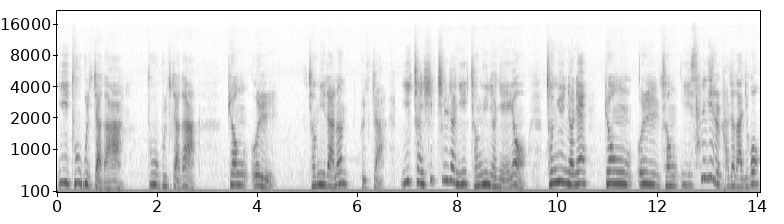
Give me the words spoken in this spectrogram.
이 두 글자가 두 글자가 병을 정이라는 글자. 2017년이 정유년이에요. 정유년에 병을 정이 삼기를 가져가지고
